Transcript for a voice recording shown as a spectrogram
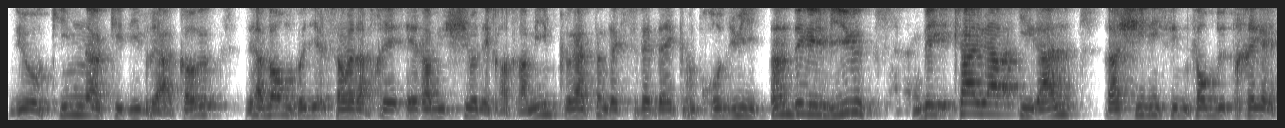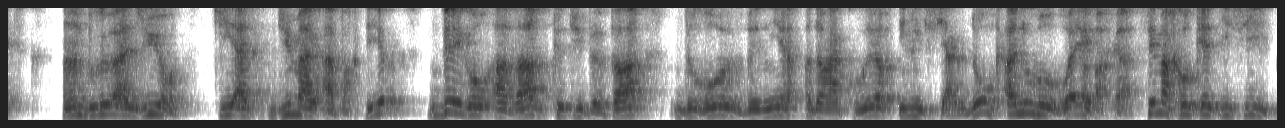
Là-bas, on peut dire que ça va d'après Erabi et Chachamim, que la teinte est faite avec un produit indélébile, Bekala Iran. Rachidi, c'est une forme de traite, un bleu azur qui a du mal à partir, d'ego avar que tu peux pas revenir dans la couleur initiale. Donc, à nouveau, ouais, c'est marcoquette ici,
